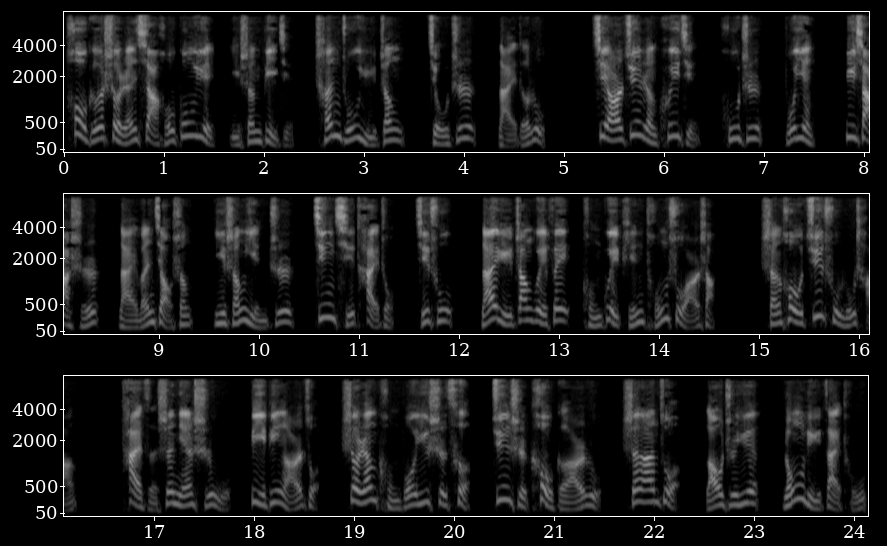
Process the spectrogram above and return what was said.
后阁舍人夏侯公运以身避井，臣主与争，久之，乃得入。继而军人窥井，呼之不应。欲下时，乃闻叫声，以绳引之，惊其太重，即出，乃与张贵妃、孔贵嫔同数而上。沈后居处如常。太子申年十五，闭兵而坐，舍人孔伯于室侧，军士叩阁而入。申安坐，劳之曰：“戎旅在途，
